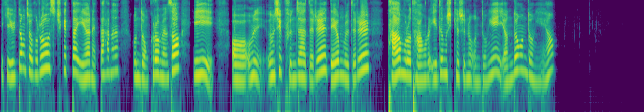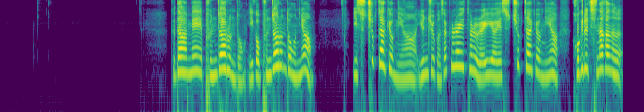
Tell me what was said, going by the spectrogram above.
이렇게 율동적으로 수축했다 이완했다 하는 운동 그러면서 이 어, 음, 음식 분자들을 내용물들을 다음으로 다음으로 이동시켜주는 운동이 연동 운동이에요. 그 다음에 분절 운동. 이거 분절 운동은요. 이 수축 작용이요. 윤죽은 circulatory layer의 수축 작용이요. 거기를 지나가는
